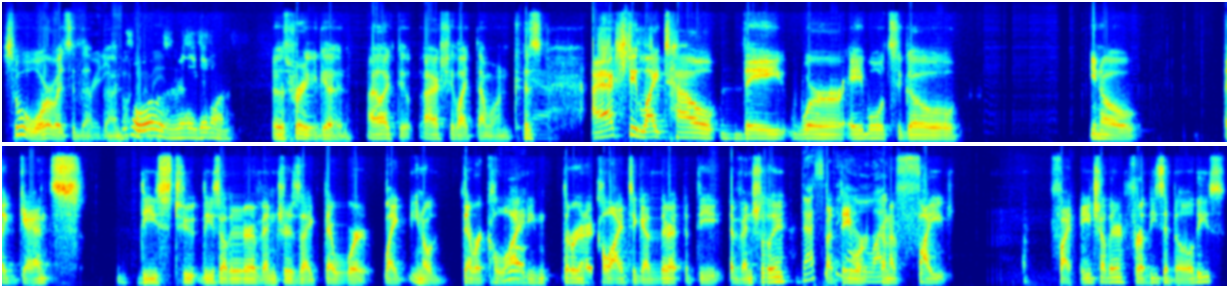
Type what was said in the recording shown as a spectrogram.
Civil War wasn't that Pretty bad. Civil War was a really good one. It was pretty good. I liked it. I actually liked that one because Yeah. I actually liked how they were able to go, you know, against these two these other Avengers like that were like you know that were colliding. they were gonna collide together at the eventually, That's the but they were like. gonna fight fight each other for these abilities.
